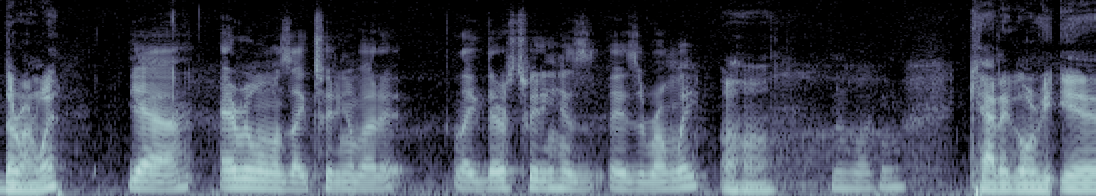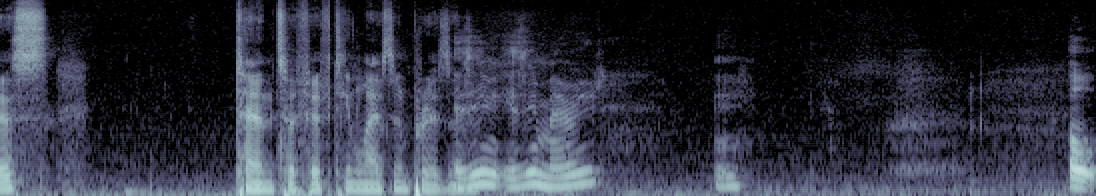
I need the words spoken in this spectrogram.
The runway. Yeah, everyone was like tweeting about it. Like they was tweeting his his runway. Uh huh. was walking. Category is ten to fifteen lives in prison. Is he is he married? Oh,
